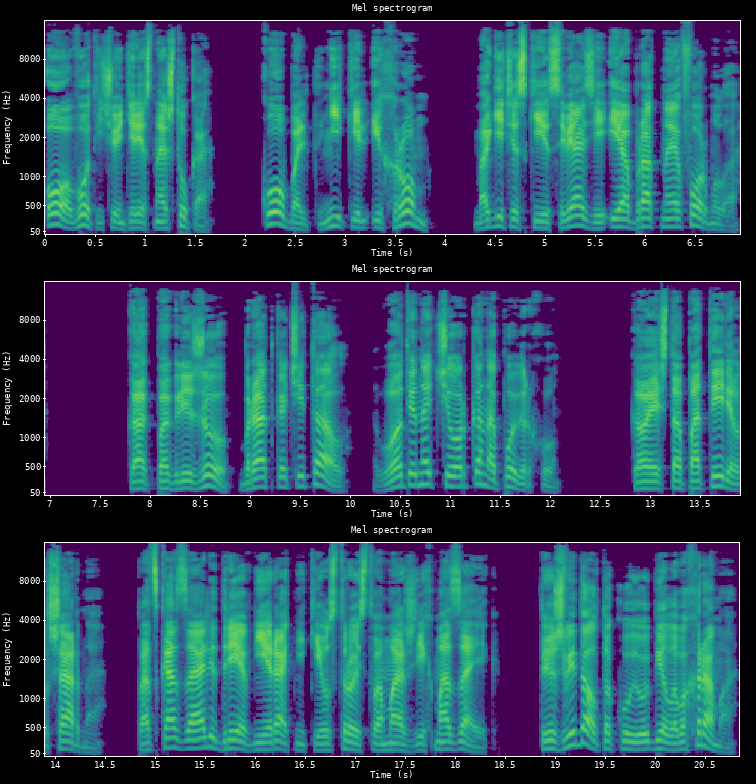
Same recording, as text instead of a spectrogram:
О, вот еще интересная штука. Кобальт, никель и хром – магические связи и обратная формула. Как погляжу, братка читал, вот и начерка на поверху. Кое-что потырил Шарна. Подсказали древние ратники устройства мажьих мозаик. Ты ж видал такую у белого храма?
